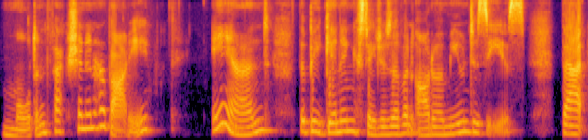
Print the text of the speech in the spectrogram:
mold infection in her body and the beginning stages of an autoimmune disease. That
